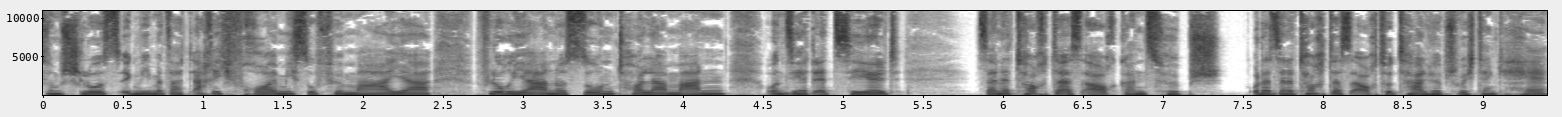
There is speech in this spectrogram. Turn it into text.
zum Schluss irgendwie jemand sagt, ach, ich freue mich so für Maya, Floriano ist so ein toller Mann. Und sie hat erzählt, seine Tochter ist auch ganz hübsch. Oder seine Tochter ist auch total hübsch, wo ich denke, hä,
